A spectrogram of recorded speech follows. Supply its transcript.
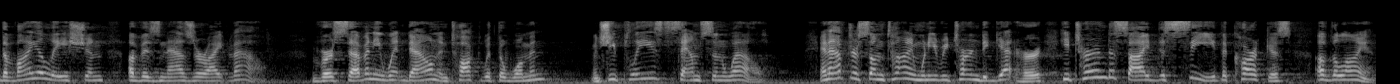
the violation of his Nazarite vow. Verse 7 he went down and talked with the woman, and she pleased Samson well. And after some time, when he returned to get her, he turned aside to see the carcass of the lion.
